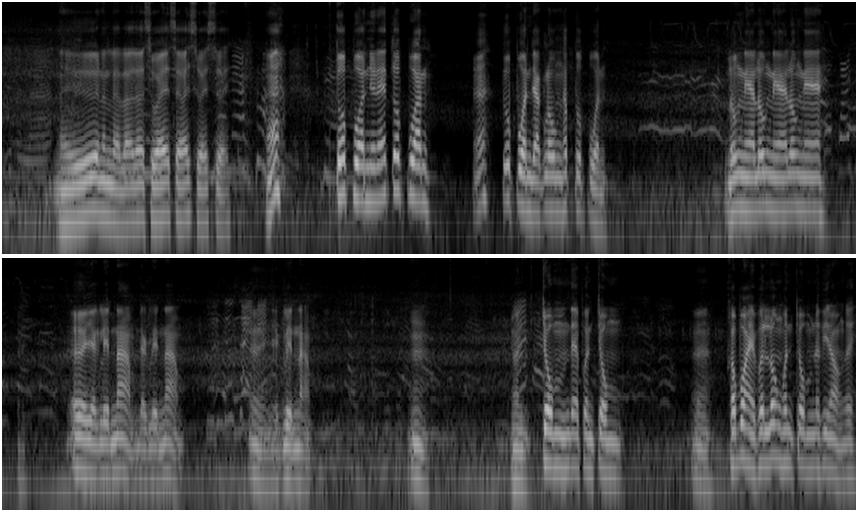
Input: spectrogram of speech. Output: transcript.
อยู่หันลาเออนั่นแหละเราได้สวยสวยสวยสวยฮะตัวป่วนอยู่ไหนตัวป่วนเอะตัวป่วนอยากลงครับตัวป่วน ลงแน่ลงแน่ลงแน่เอออยากเล่นน้ำอยากเล่นน้ำเอออยากเล่นน้ำอืมนั่นจมได้เพิ่นจมเออเขาบ่ให้เพิ่นลงเพิ่นจมนะพี่น้องเอ้ย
